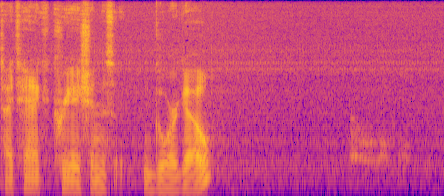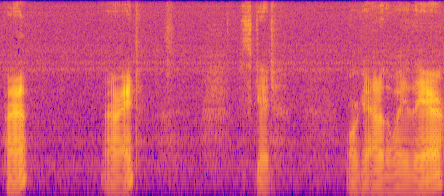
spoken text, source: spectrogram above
Titanic Creations Gorgo. Huh? Alright. Let's get Orga out of the way there.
